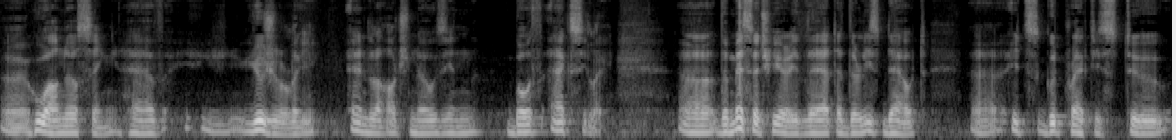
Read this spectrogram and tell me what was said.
who are nursing have usually enlarged nodes in both axillae. Uh, the message here is that, at the least doubt, uh, it's good practice to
